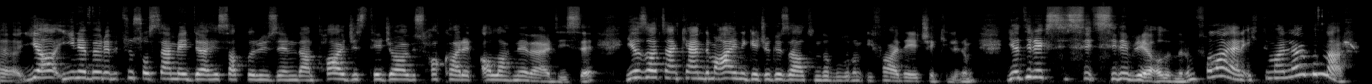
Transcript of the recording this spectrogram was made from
E, ya yine böyle bütün sosyal medya hesapları üzerinden taciz, tecavüz, hakaret Allah ne verdiyse ya zaten kendimi aynı gece gözaltında bulurum ifadeye çekilirim ya direkt Silivri'ye alınırım falan yani ihtimaller bunlar.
